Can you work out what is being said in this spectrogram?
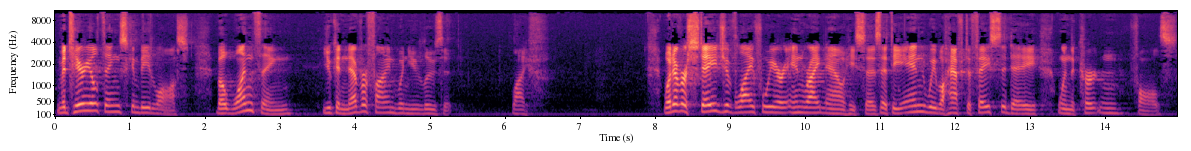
Material things can be lost, but one thing you can never find when you lose it life. Whatever stage of life we are in right now, he says, at the end we will have to face the day when the curtain falls.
